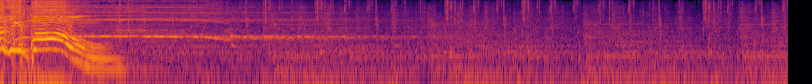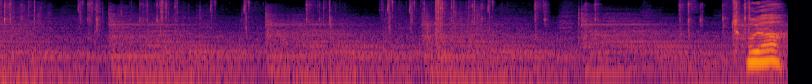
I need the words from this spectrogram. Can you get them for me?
또지기 뽕저 뭐야?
